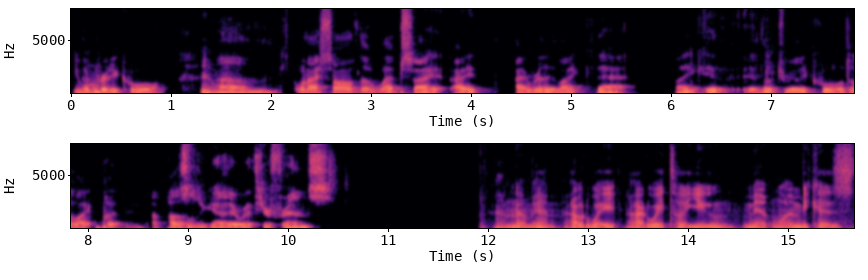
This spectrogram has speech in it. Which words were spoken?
You they're won't? pretty cool. Um, when I saw the website, I I really liked that. Like it, it looked really cool to like put a puzzle together with your friends. I don't know, man. I would wait. I'd wait till you mint one because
